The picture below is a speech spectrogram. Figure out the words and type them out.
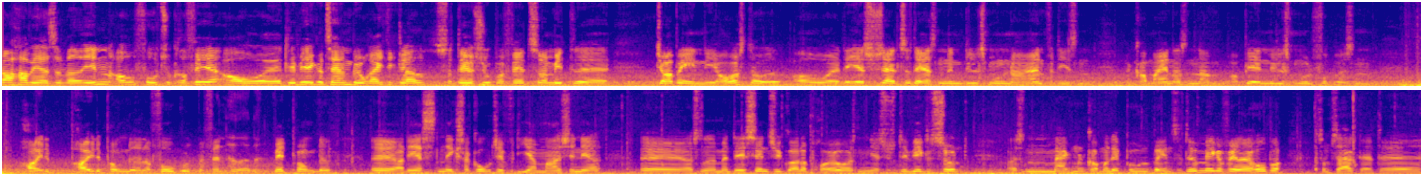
Så har vi altså været inde og fotografere, og øh, det virkede til, at han blev rigtig glad. Så det er jo super fedt. Så er mit øh, job egentlig overstået. Og øh, det, jeg synes altid, det er sådan en lille smule nøjeren, fordi sådan, man kommer ind og, sådan, og, og bliver en lille smule fo- øh, sådan, højde, højdepunktet, eller fokus, hvad fanden hedder det? Midtpunktet. Øh, og det er jeg sådan ikke så god til, fordi jeg er meget generet. Øh, og sådan noget, men det er sindssygt godt at prøve, og sådan, jeg synes, det er virkelig sundt, og sådan mærke, at man kommer lidt på udebane, så det er mega fedt, og jeg håber, som sagt, at, øh,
